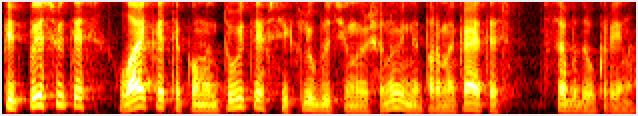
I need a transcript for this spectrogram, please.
Підписуйтесь, лайкайте, коментуйте. Всіх люблю, ціную, шаную, не перемикайтесь. Все буде Україна!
